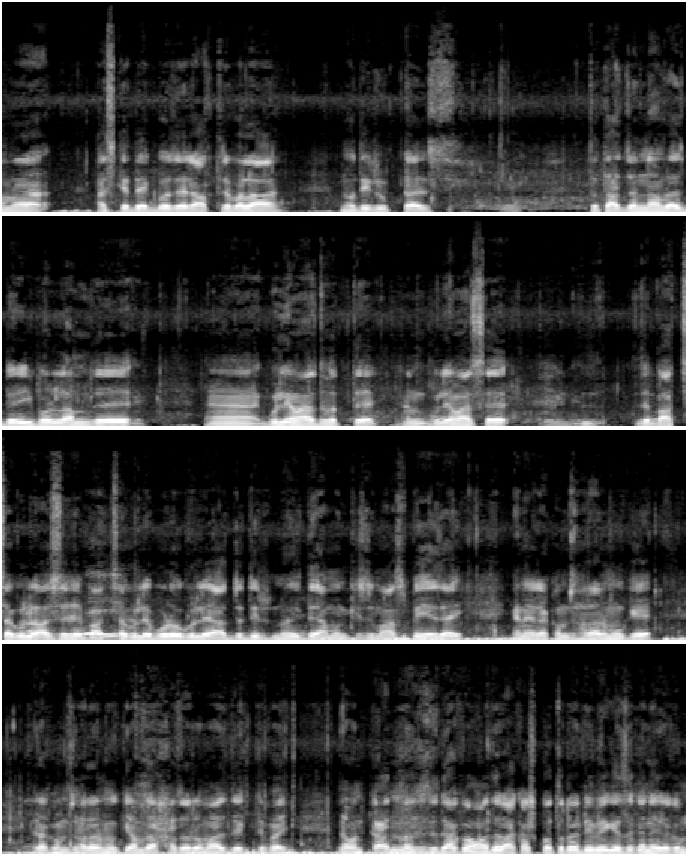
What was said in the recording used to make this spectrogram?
আমরা আজকে দেখব যে রাত্রেবেলা নদীর রূপটা তো তার জন্য আমরা বেরিয়ে পড়লাম যে গুলে মাছ ধরতে। গুলে মাছে যে বাচ্চাগুলো আছে, সেই বাচ্চাগুলো, বড়োগুলো, আর যদি নদীতে এমন কিছু মাছ পেয়ে যায়, এখানে এরকম ঝরার মুখে, এরকম ঝরার মুখে আমরা হাজারো মাছ দেখতে পাই। যেমন কাজ মাছ আছে দেখো আমাদের আকাশ কতটা ডেবে গেছে, কেন এরকম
